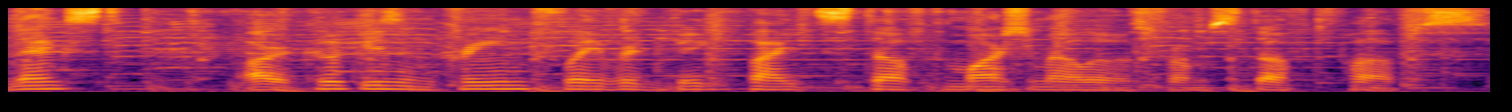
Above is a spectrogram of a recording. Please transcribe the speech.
Next, are cookies and cream flavored Big Bite stuffed marshmallows from Stuffed Puffs.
